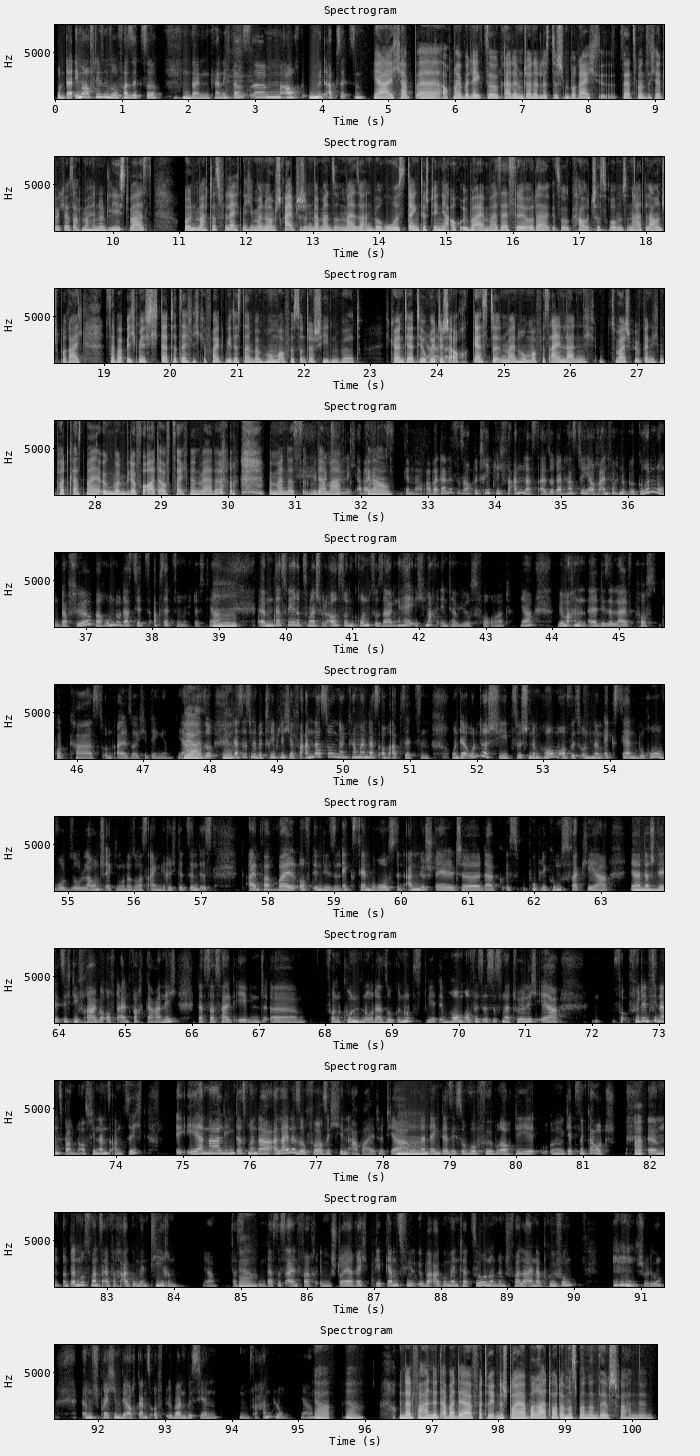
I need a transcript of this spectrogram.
und da immer auf diesem Sofa sitze, dann kann ich das ähm, auch mit absetzen. Ja, ich habe äh, auch mal überlegt, so gerade im journalistischen Bereich setzt man sich ja durchaus auch mal hin und liest was und macht das vielleicht nicht immer nur am Schreibtisch. Und wenn man so, mal so an Büros denkt, da stehen ja auch überall mal Sessel oder so Couches rum, so eine Art Lounge-Bereich. Deshalb habe ich mich da tatsächlich gefragt, wie das dann beim Homeoffice unterschieden wird. Ich könnte ja theoretisch ja, auch Gäste in mein Homeoffice einladen. Ich, zum Beispiel, wenn ich einen Podcast mal irgendwann wieder vor Ort aufzeichnen werde, wenn man das wieder Natürlich, macht. Aber genau. Dann ist, genau. Aber dann ist es auch betrieblich veranlasst. Also dann hast du ja auch einfach eine Begründung dafür, warum du das jetzt absetzen möchtest. Ja? Mhm. Ähm, das wäre zum Beispiel auch so ein Grund zu sagen, hey, ich mache Interviews vor Ort. Ja, wir machen äh, diese Live-Podcasts und all solche Dinge. Ja, ja also ja. das ist eine betriebliche Veranlassung, dann kann man das auch absetzen. Und der Unterschied zwischen einem Home Homeoffice und einem externen Büro, wo so Lounge-Ecken oder sowas eingerichtet sind, ist einfach, weil oft in diesen externen Büros sind Angestellte, da ist Publikumsverkehr. Ja, mhm. da stellt sich die Frage oft einfach gar nicht, dass das halt eben äh, von Kunden oder so genutzt wird. Im Homeoffice ist es natürlich eher für den Finanzbeamten aus Finanzamtssicht eher naheliegend, dass man da alleine so vor sich hinarbeitet, ja. Mhm. Und dann denkt er sich so, wofür braucht die äh, jetzt eine Couch? Ja. Ähm, und dann muss man es einfach argumentieren, ja. Das, ja. das ist einfach im Steuerrecht geht ganz viel über Argumentation und im Falle einer Prüfung, Entschuldigung, ähm, sprechen wir auch ganz oft über ein bisschen ähm, Verhandlung, ja. Ja, ja. Und dann verhandelt aber der vertretene Steuerberater oder muss man dann selbst verhandeln?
